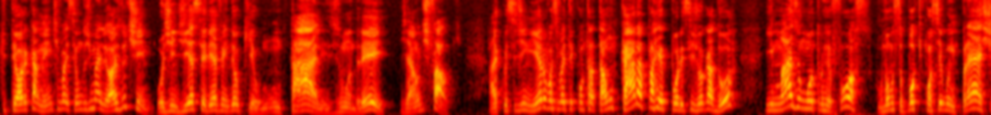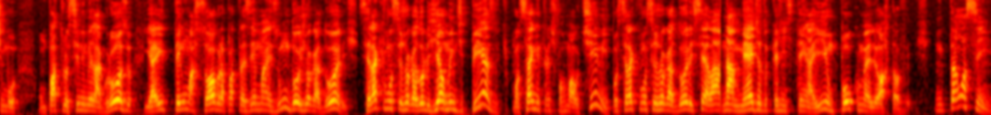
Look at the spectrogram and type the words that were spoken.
que teoricamente vai ser um dos melhores do time. Hoje em dia seria vender o quê? Um Thales, um Andrei, já é um desfalque. Aí com esse dinheiro você vai ter que contratar um cara para repor esse jogador e mais um outro reforço, vamos supor que consiga um empréstimo, um patrocínio milagroso, e aí tem uma sobra para trazer mais um, dois jogadores. Será que vão ser jogadores realmente de peso, que conseguem transformar o time? Ou será que vão ser jogadores, sei lá, na média do que a gente tem aí, um pouco melhor talvez? Então, assim,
